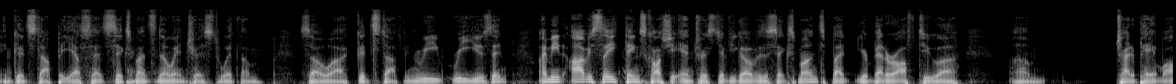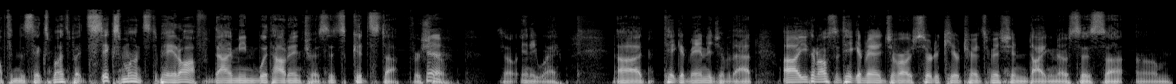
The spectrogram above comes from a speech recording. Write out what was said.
and good stuff. But yes, that's six months no interest with them. So uh, good stuff and re- reuse it. I mean, obviously things cost you interest if you go over the six months, but you're better off to uh, um, try to pay them off in the six months. But six months to pay it off, I mean, without interest, it's good stuff for sure. Yeah. So anyway, uh, take advantage of that. Uh, you can also take advantage of our Certicare transmission diagnosis. Uh, um,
